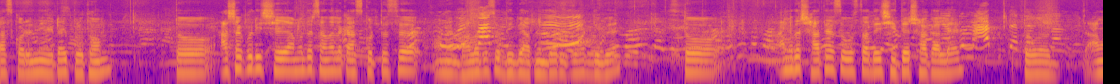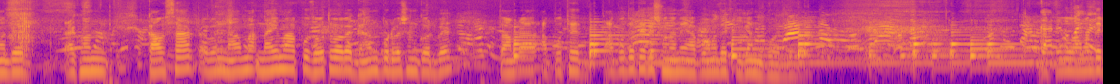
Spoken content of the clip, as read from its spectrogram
কাজ করেনি, এটাই প্রথম। তো আশা করি সে আমাদের চ্যানেলে কাজ করতেছে, অনেক ভালো কিছু দিবে, আপনাদের উপহার দিবে। তো আমাদের সাথে আছে উস্তাদ এই শীতের সকালে। তো আমাদের এখন কাউসার এবং নামা- নাইমা আপু যৌথভাবে গান পরিবেশন করবে। তো আমরা আপুতে আপুদের থেকে শুনে নেই আপু আমাদের কী গান উপহার দেবে? আপু আমাদের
